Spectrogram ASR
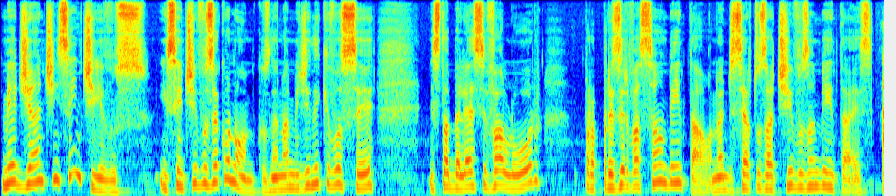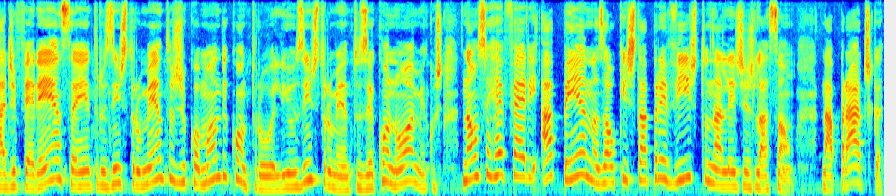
mediante incentivos, incentivos econômicos, né? na medida em que você estabelece valor para preservação ambiental, né, de certos ativos ambientais. A diferença entre os instrumentos de comando e controle e os instrumentos econômicos não se refere apenas ao que está previsto na legislação. Na prática,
